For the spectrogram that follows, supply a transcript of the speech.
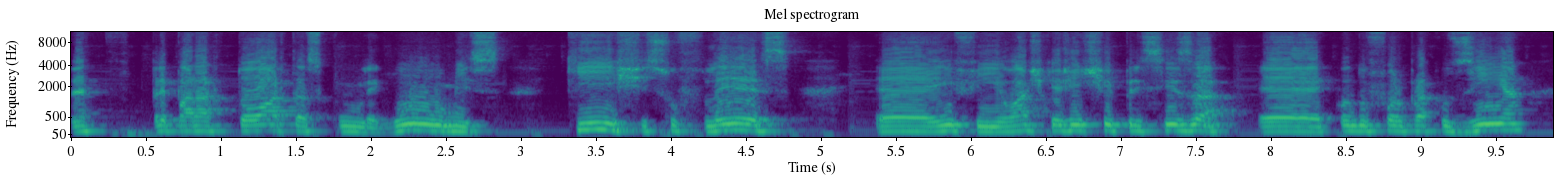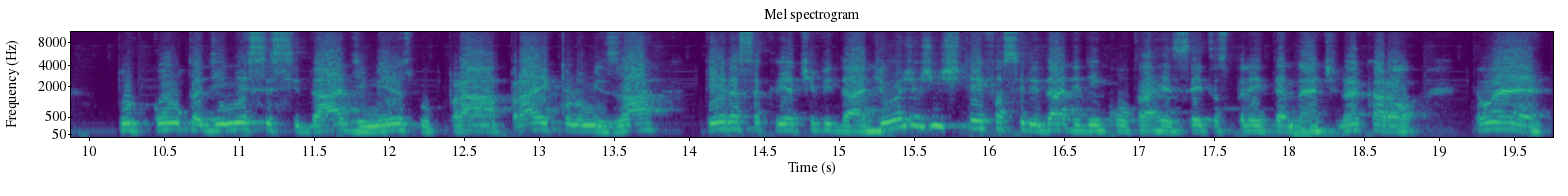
né? preparar tortas com legumes, quiche, soufflés, é, enfim, eu acho que a gente precisa, é, quando for para a cozinha, por conta de necessidade mesmo, para economizar, ter essa criatividade. Hoje a gente tem facilidade de encontrar receitas pela internet, não é, Carol? Então é,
